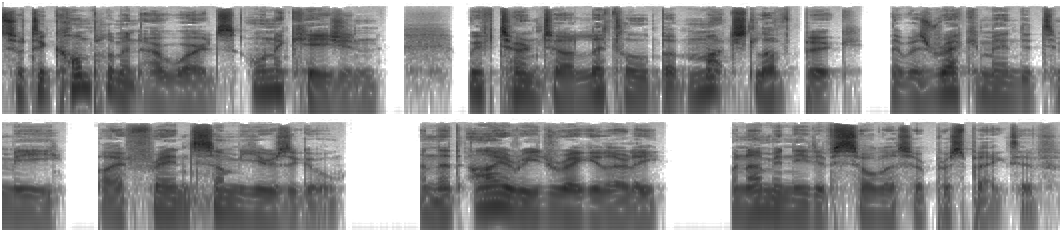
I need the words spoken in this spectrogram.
So, to complement our words, on occasion, we've turned to a little but much loved book that was recommended to me by a friend some years ago, and that I read regularly when I'm in need of solace or perspective.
